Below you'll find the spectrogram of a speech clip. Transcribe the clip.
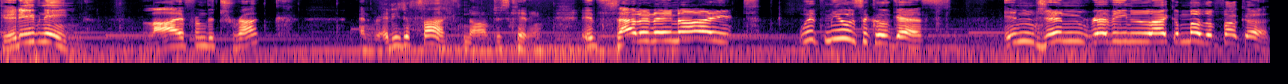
Good evening. Live from the truck and ready to fuck. No, I'm just kidding. It's Saturday night with musical guests. Engine revving like a motherfucker.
